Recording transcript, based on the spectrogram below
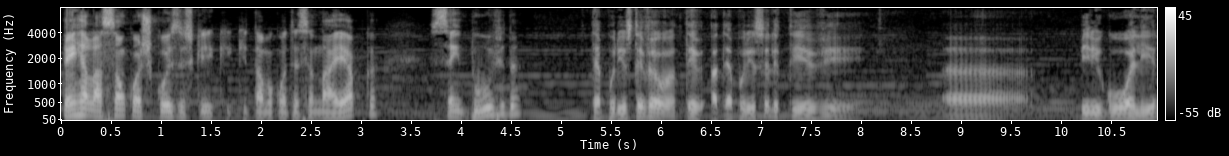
Tem relação com as coisas que estavam que, estavam acontecendo na época, sem dúvida. Até por isso teve, teve- até por isso ele teve ah, perigou ali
